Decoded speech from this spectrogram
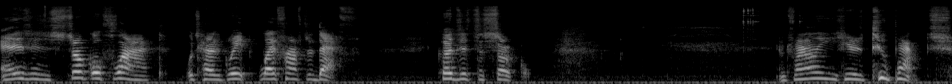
And this is circle flat, which has great life after death, because it's a circle. And finally, here's two parts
